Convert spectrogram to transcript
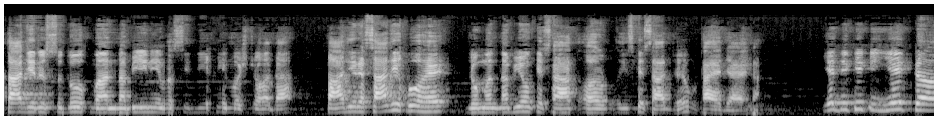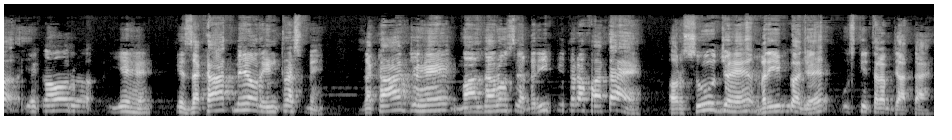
ताजिर सदूक मान नबीन व सिद्दीकीन व शहदा ताजिर सादिक वो है जो नबियों के साथ और इसके साथ जो है उठाया जाएगा। ये देखिए कि ये एक, एक और ये है कि जक़ात में और इंटरेस्ट में जक़ात जो है मालदारों से गरीब की तरफ़ आता है और सूद जो है गरीब का जो है उसकी तरफ़ जाता है।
